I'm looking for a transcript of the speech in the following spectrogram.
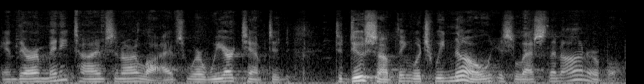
And there are many times in our lives where we are tempted to do something which we know is less than honorable.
